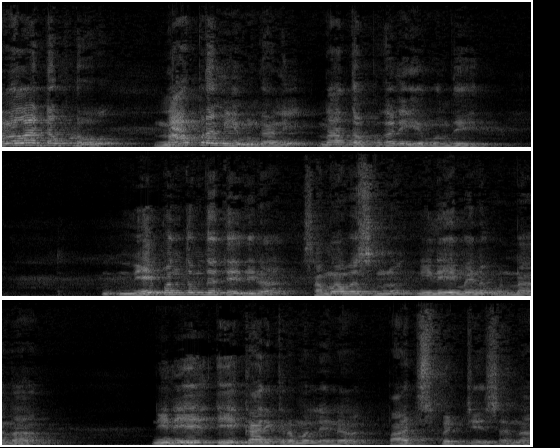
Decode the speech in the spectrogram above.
అలాంటప్పుడు నా ప్రమేయం కానీ నా తప్పు కానీ ఏముంది? మే పంతొమ్మిదో తేదీన సమావేశంలో నేను ఏమైనా ఉన్నానా? నేను ఏ ఏ కార్యక్రమాలైనా పార్టిసిపేట్ చేశానా?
